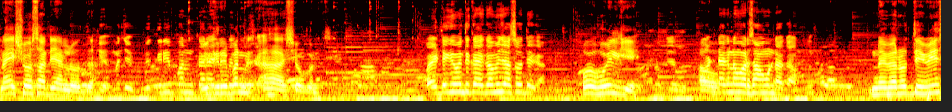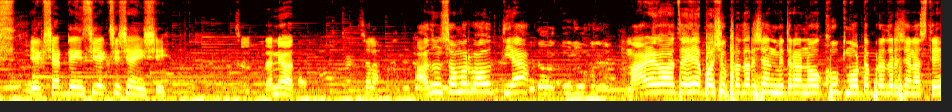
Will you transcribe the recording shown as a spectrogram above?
नाही शो साठी आणलं होतं. ओके म्हणजे विक्री पण विक्री पण हा शो पण. बैठकीमध्ये काय कमी जास्त होते का? हो होईल की. कॉन्टॅक्ट नंबर सांगून टाका. आपला नव्याण्णव तेवीस एकशे अठ्ठ्याऐंशी एकशे शहाऐंशी. चला धन्यवाद. चला. अजून समोर पाहूत या माळेगावचं हे पशु प्रदर्शन मित्रांनो खूप मोठं प्रदर्शन असते.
